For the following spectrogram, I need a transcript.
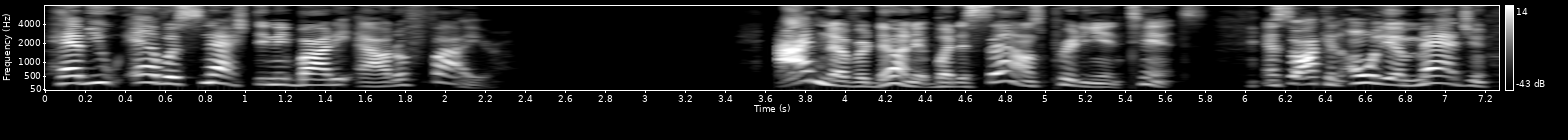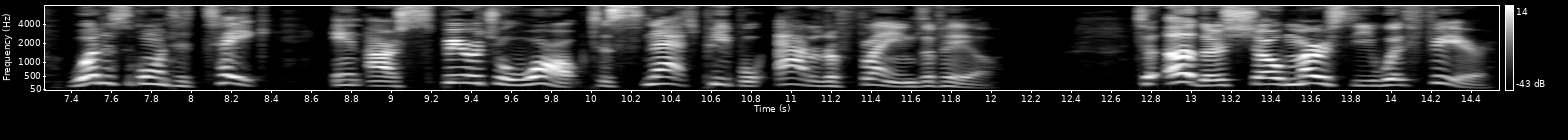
Have you ever snatched anybody out of fire? I've never done it, but it sounds pretty intense. And so I can only imagine what it's going to take in our spiritual walk to snatch people out of the flames of hell. To others, show mercy with fear,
